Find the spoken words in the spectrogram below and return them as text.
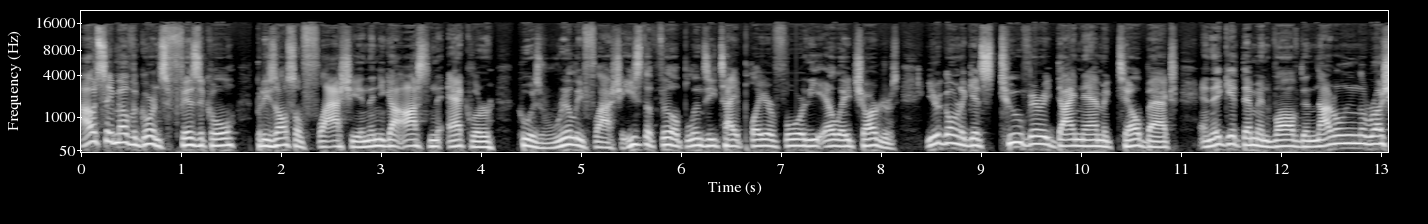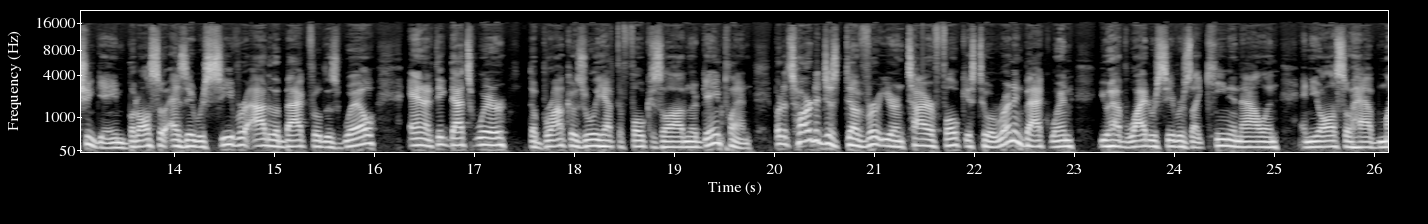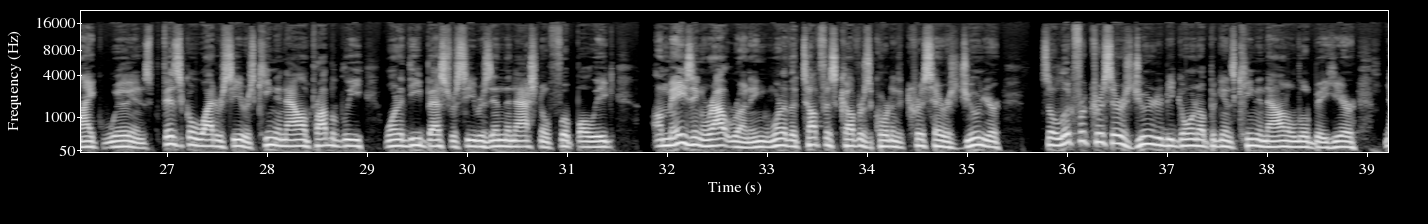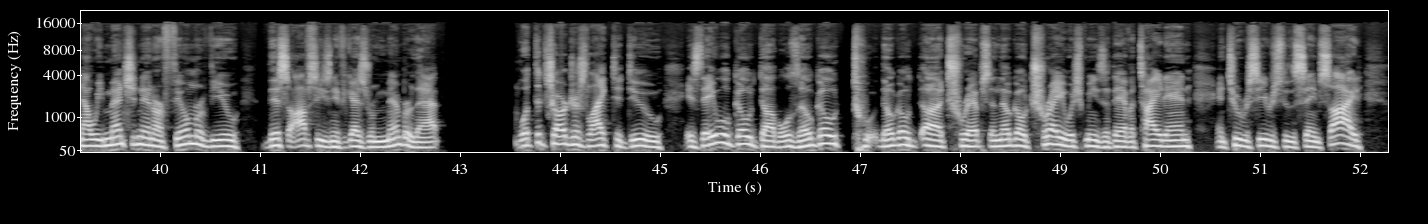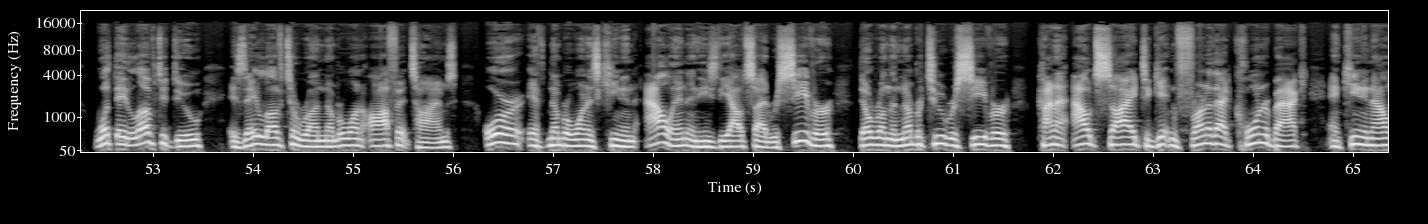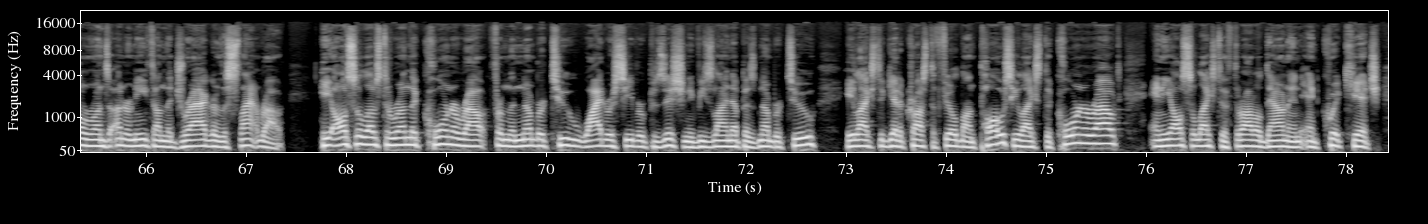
I would say Melvin Gordon's physical, but he's also flashy. And then you got Austin Ekeler, who is really flashy. He's the Phillip Lindsay type player for the LA Chargers. You're going against two very dynamic tailbacks, and they get them involved in not only in the rushing game, but also as a receiver out of the backfield as well. And I think that's where the Broncos really have to focus a lot on their game plan. But it's hard to just divert your entire focus to a running back when you have wide receivers like Keenan Allen and you also have Mike Williams, physical wide receivers. Keenan Allen, probably one of the best receivers in the National Football League. Amazing route running, one of the toughest covers according to Chris Harris Jr. So look for Chris Harris Jr. to be going up against Keenan Allen a little bit here. Now, we mentioned in our film review this offseason, if you guys remember that, what the Chargers like to do is they will go doubles, they'll go tw- they'll go uh, trips, and they'll go tray, which means that they have a tight end and two receivers to the same side. What they love to do is they love to run number one off at times, or if number one is Keenan Allen and he's the outside receiver, they'll run the number two receiver kind of outside to get in front of that cornerback, and Keenan Allen runs underneath on the drag or the slant route. He also loves to run the corner route from the number two wide receiver position. If he's lined up as number two, he likes to get across the field on post. He likes the corner route, and he also likes to throttle down and, and quick hitch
